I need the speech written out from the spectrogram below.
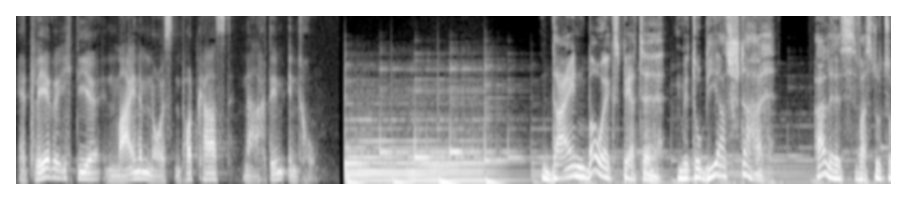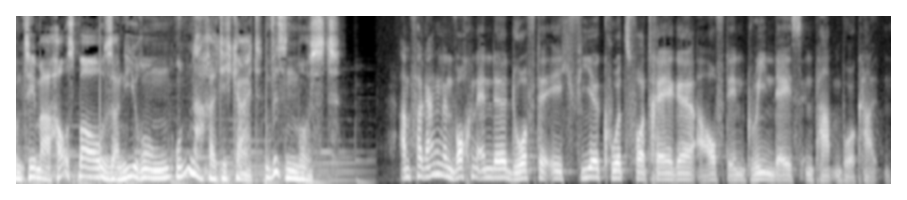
erkläre ich dir in meinem neuesten Podcast nach dem Intro. Dein Bauexperte mit Tobias Stahl. Alles, was du zum Thema Hausbau, Sanierung und Nachhaltigkeit wissen musst. Am vergangenen Wochenende durfte ich vier Kurzvorträge auf den Green Days in Papenburg halten.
